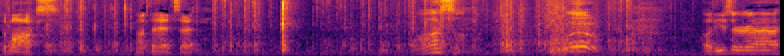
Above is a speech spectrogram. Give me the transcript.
The box, not the headset. Awesome. Whoa. Oh, these are uh,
